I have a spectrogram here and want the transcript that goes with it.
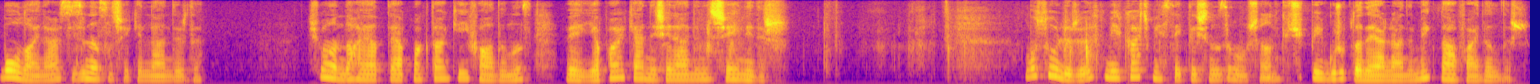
Bu olaylar sizi nasıl şekillendirdi? Şu anda hayatta yapmaktan keyif aldığınız ve yaparken neşelendiğiniz şey nedir? Bu soruları birkaç meslektaşınızdan oluşan küçük bir grupla değerlendirmek daha faydalıdır.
